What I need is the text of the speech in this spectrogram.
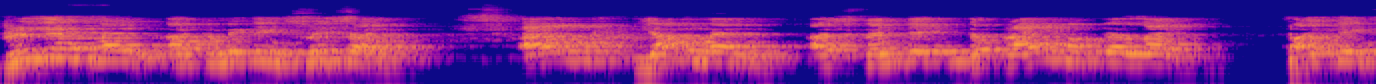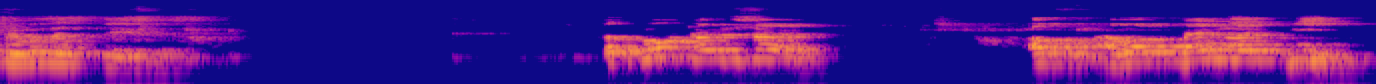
Brilliant men are committing suicide, and young men are spending the prime of their life fighting frivolous cases. A core concern of, about men like me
